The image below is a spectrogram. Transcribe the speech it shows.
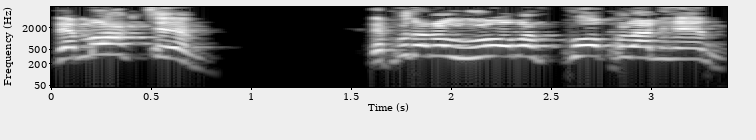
They mocked him. They put on a robe of purple on him.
